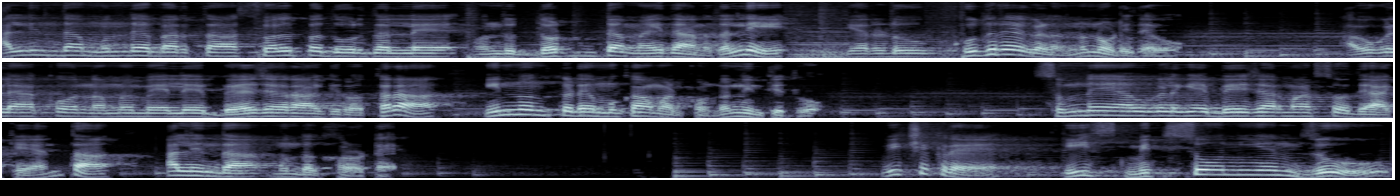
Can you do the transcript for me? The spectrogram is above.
ಅಲ್ಲಿಂದ ಮುಂದೆ ಬರ್ತಾ ಸ್ವಲ್ಪ ದೂರದಲ್ಲೇ ಒಂದು ದೊಡ್ಡ ಮೈದಾನದಲ್ಲಿ ಎರಡು ಕುದುರೆಗಳನ್ನು ನೋಡಿದೆವು. ಅವುಗಳ್ಯಾಕೋ ನಮ್ಮ ಮೇಲೆ ಬೇಜಾರಾಗಿರೋ ಥರ ಇನ್ನೊಂದು ಕಡೆ ಮುಖ ಮಾಡಿಕೊಂಡು ನಿಂತಿದ್ವು. ಸುಮ್ಮನೆ ಅವುಗಳಿಗೆ ಬೇಜಾರು ಮಾಡಿಸೋದು ಯಾಕೆ ಅಂತ ಅಲ್ಲಿಂದ ಮುಂದಕ್ಕೆ ಹೊರಟೆ. ವೀಕ್ಷಕರೇ, ಈ ಸ್ಮಿತ್ಸೋನಿಯನ್ ಝೂ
